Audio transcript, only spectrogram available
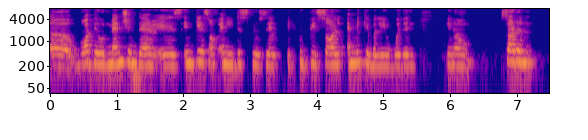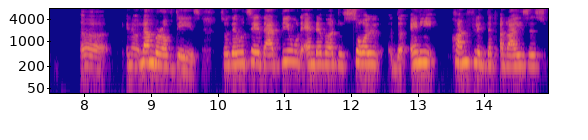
uh, what they would mention there is in case of any disputes, they, it could be solved amicably within, you know, certain, uh, you know, number of days. So they would say that we would endeavor to solve the any conflict that arises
